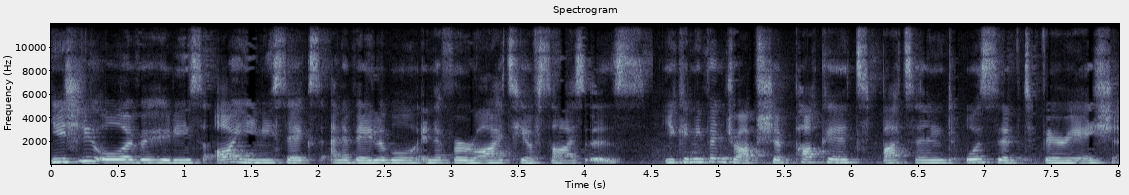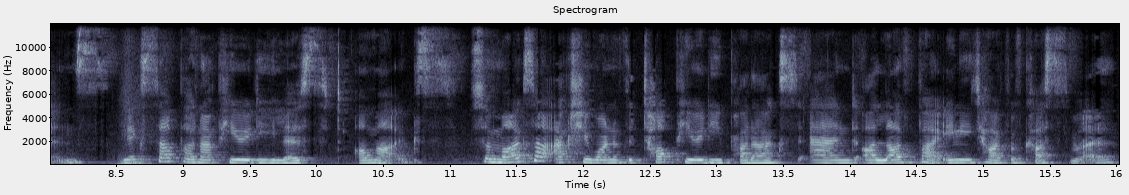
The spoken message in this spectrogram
Usually all over hoodies are unisex and available in a variety of sizes. You can even drop ship pockets, buttoned or zipped variations. Next up on our POD list are mugs. So mugs are actually one of the top POD products and are loved by any type of customer.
